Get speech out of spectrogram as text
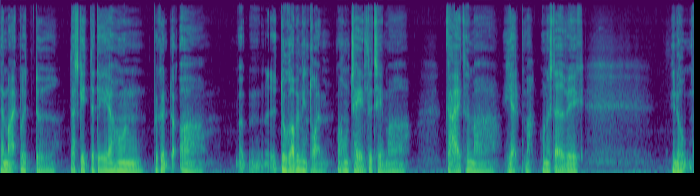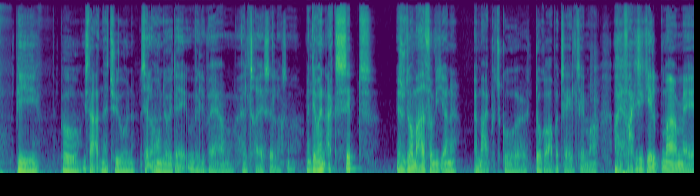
da Majbrit døde, der skete der det, at hun begyndte at øh, dukke op i min drøm, hvor hun talte til mig og guidede mig og hjalp mig. Hun er stadigvæk en ung pige på i starten af 20'erne, selvom hun jo i dag ville være 50 eller sådan noget. Men det var en accept. Jeg synes, det var meget forvirrende, at mig skulle øh, dukke op og tale til mig, og jeg faktisk hjælpe mig med,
